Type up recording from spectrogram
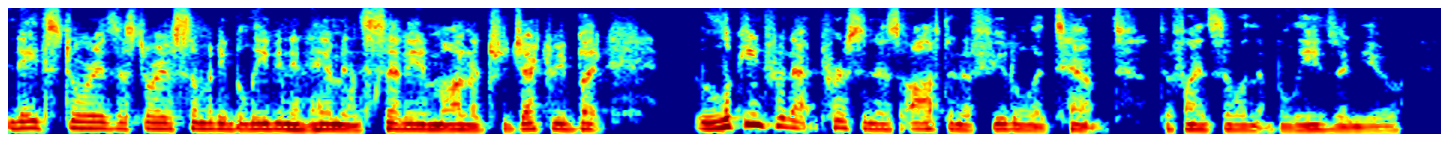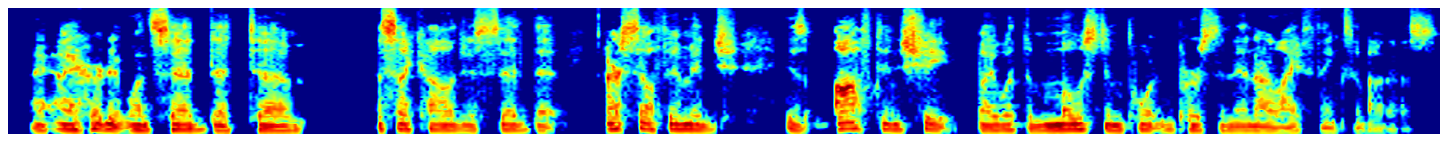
Nate's story is a story of somebody believing in him and setting him on a trajectory, but looking for that person is often a futile attempt to find someone that believes in you. I, I heard it once said that um, a psychologist said that our self image is often shaped by what the most important person in our life thinks about us.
